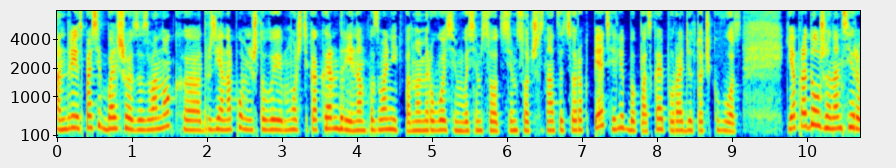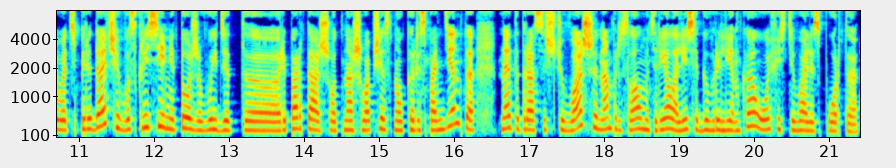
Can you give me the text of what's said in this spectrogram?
Андрей, спасибо большое за звонок. Э, Друзья, напомню, что вы можете, как и Андрей, нам позвонить по номеру 8 800 716 45 либо по скайпу radio.voz. Я продолжу анонсировать передачи. В воскресенье тоже выйдет э, репортаж от нашего общественного корреспондента. На этот раз из Чуваши нам прислал материал Олеся Гавриленко о фестивале спорта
